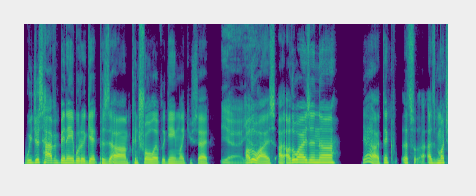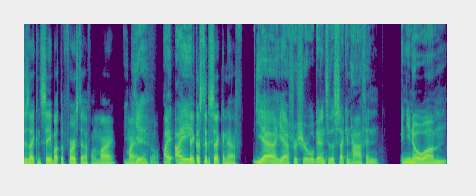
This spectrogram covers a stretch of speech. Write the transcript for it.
We just haven't been able to get pos- um, control of the game, like you said. Yeah, yeah. Otherwise, uh, otherwise, in uh, yeah, I think that's as much as I can say about the first half on my my Yeah. end. So I, I, take us to the second half. Yeah, yeah, for sure. We'll get into the second half and and you know, um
